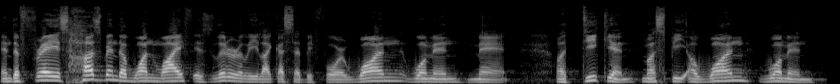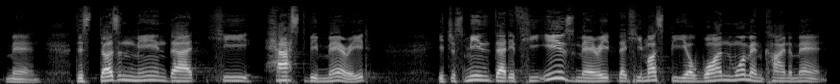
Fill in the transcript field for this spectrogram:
And the phrase husband of one wife is literally, like I said before, one woman man. A deacon must be a one woman man. This doesn't mean that he has to be married. It just means that if he is married, that he must be a one woman kind of man.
